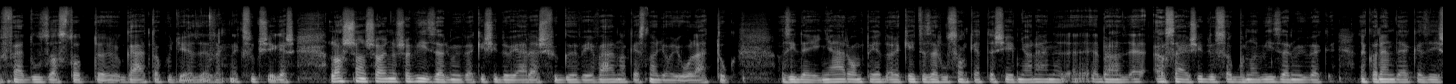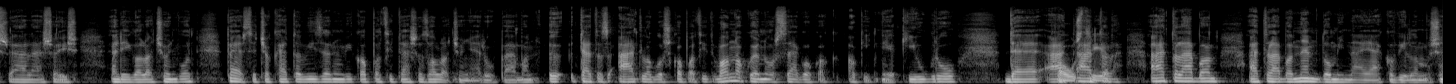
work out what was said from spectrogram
feldúzasztott gátak, ugye ez, ezeknek szükséges. Lassan sajnos a vízerművek is időjárás függővé válnak, ezt nagyon jól láttuk az idei nyáron, például 2022-es év nyarán ebben az asszályos időszakban a vízerműveknek a rendelkezésre állása is elég alacsony volt. Persze, csak hát a vízerművi kapacitás az alacsony Európában. Ö, tehát az átlagos kapacitás. Vannak olyan országok, akiknél kiugró, de át, általá, általában, általában nem dominálják a villamos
